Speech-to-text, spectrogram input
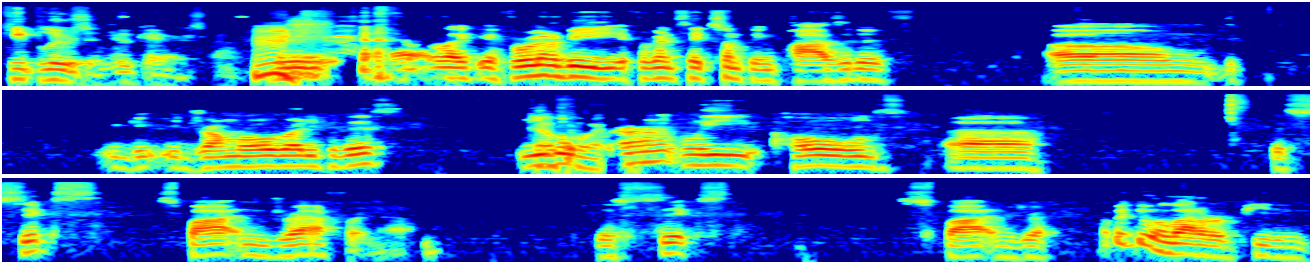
Keep losing. Who cares? Hmm. like if we're gonna be, if we're gonna take something positive, um, get your drum roll ready for this. Go Eagles currently holds uh, the sixth spot in draft right now. The sixth spot in draft. I've been doing a lot of repeating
